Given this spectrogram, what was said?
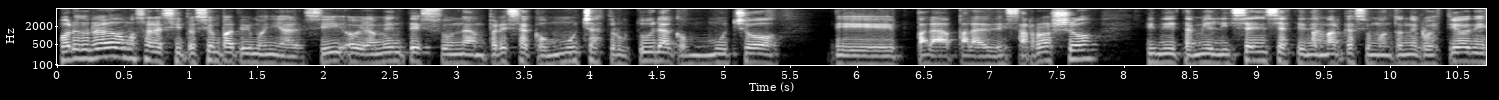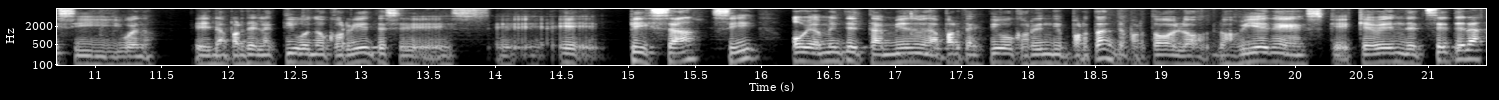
Por otro lado, vamos a la situación patrimonial, ¿sí? Obviamente es una empresa con mucha estructura, con mucho eh, para, para el desarrollo, tiene también licencias, tiene marcas y un montón de cuestiones y bueno, eh, la parte del activo no corriente se, eh, eh, pesa, ¿sí? Obviamente también una parte de activo corriente importante por todos los, bienes que, vende, etcétera,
